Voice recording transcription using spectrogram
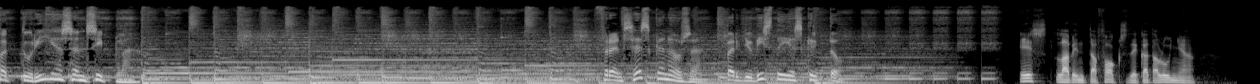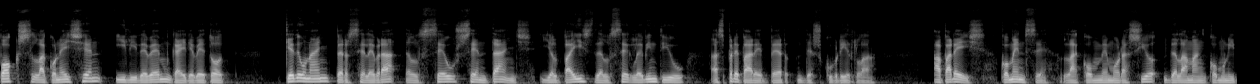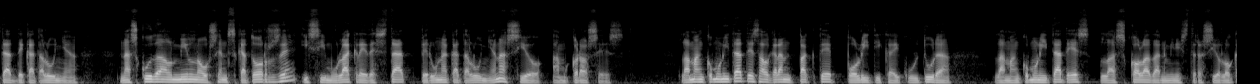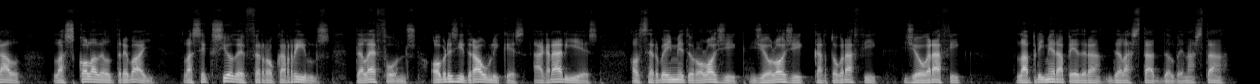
Factoria sensible Francesc Canosa, periodista i escriptor És la Ventafocs de Catalunya. Pocs la coneixen i li devem gairebé tot. Queda un any per celebrar els seus 100 anys i el país del segle XXI es prepara per descobrir-la. Apareix, comença, la commemoració de la Mancomunitat de Catalunya, nascuda el 1914 i simulacre d'estat per una Catalunya-nació amb crosses. La Mancomunitat és el gran pacte política i cultura. La Mancomunitat és l'escola d'administració local, l'escola del treball, la secció de ferrocarrils, telèfons, obres hidràuliques, agràries, el servei meteorològic, geològic, cartogràfic, geogràfic, la primera pedra de l'estat del benestar.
